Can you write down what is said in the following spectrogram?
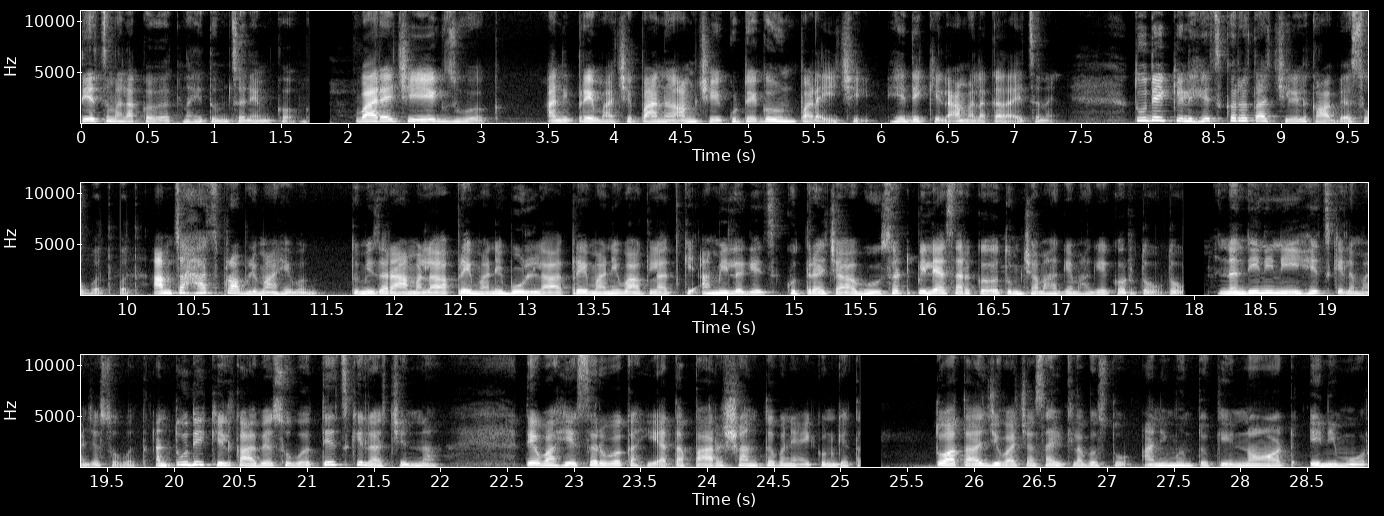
तेच मला कळत नाही तुमचं नेमकं. वाऱ्याची एक झुळक. आणि प्रेमाचे पानं आमचे कुठे गळून पडायची हे देखील आम्हाला करायचं नाही. तू देखील हेच करत असशील काव्यासोबत पण आमचा हाच प्रॉब्लेम आहे बघ. तुम्ही जरा आम्हाला प्रेमाने बोललात प्रेमाने वागलात की आम्ही लगेच कुत्र्याच्या भुसट पिल्यासारखं तुमच्या मागे मागे करतो. तो नंदिनीनी हेच केलं माझ्यासोबत आणि तू देखील काव्यासोबत तेच केलं असशील ना? तेव्हा हे सर्व काही आता पार शांतपणे ऐकून घेतात. तो आता जीवाच्या साईडला बसतो आणि म्हणतो की नॉट एनिमोर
